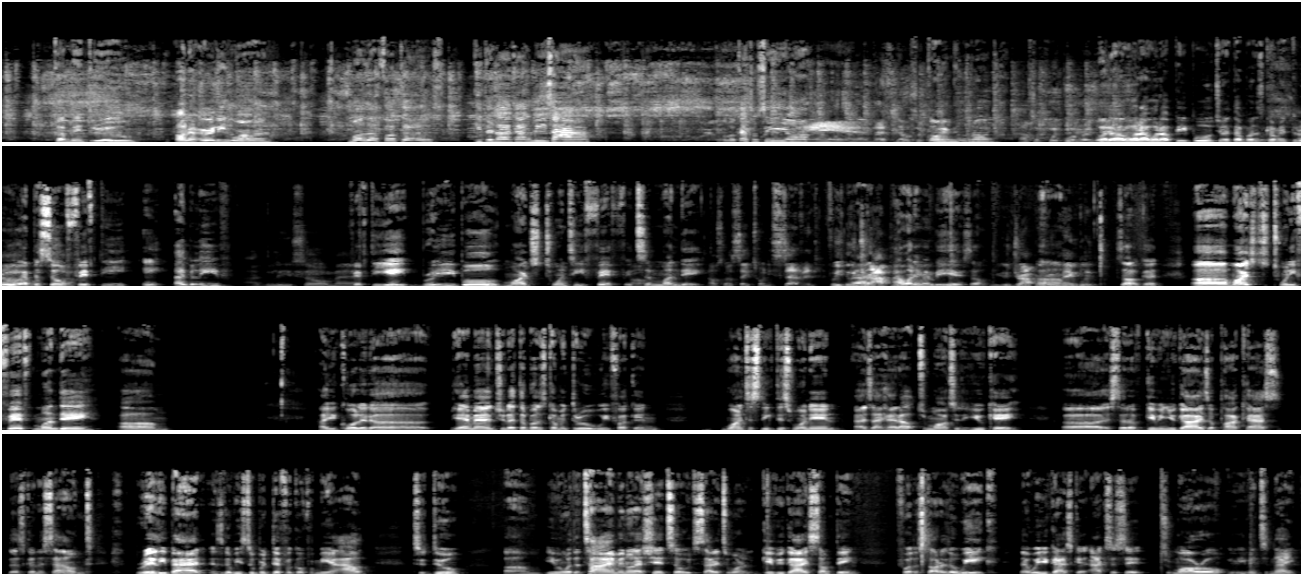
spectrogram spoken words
coming through on an early one. Motherfuckers, quita la camisa. Con los calzoncillos. Man, that's, that was a quick, that was a quick one right What there. What up, what up, what up, people? Chuleta Brothers What's coming through. Episode 58, I believe. I believe so, man. 58, people. March 25th. It's Oh. a Monday. I was gonna say 27 for you to I, drop it. I won't even be here, so you drop it Uh-huh. from England. it's all good. Uh, March 25th, Monday. Um, how you call it? Uh, yeah, man. Chuleta Brothers coming through. We fucking wanted to sneak this one in as I head out tomorrow to the UK. Uh, instead of giving you guys a podcast that's gonna sound really bad, it's gonna be super difficult for me and Al to do, um, even with the time and all that shit. So we decided to want to give you guys something for the start of the week. That way, you guys can access it tomorrow or even tonight,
